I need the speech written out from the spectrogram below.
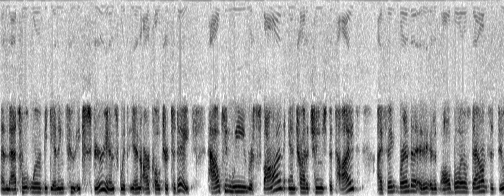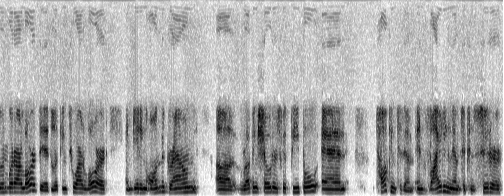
And that's what we're beginning to experience within our culture today. How can we respond and try to change the tides? I think, Brenda, it, it all boils down to doing what our Lord did, looking to our Lord and getting on the ground, uh, rubbing shoulders with people and talking to them, inviting them to consider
